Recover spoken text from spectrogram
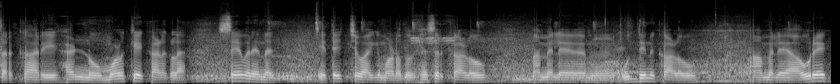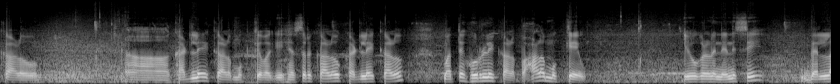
ತರಕಾರಿ, ಹಣ್ಣು, ಮೊಳಕೆ ಕಾಳುಗಳ ಸೇವನೆಯನ್ನು ಯಥೇಚ್ಛವಾಗಿ ಮಾಡೋದು. ಹೆಸರು ಕಾಳು, ಆಮೇಲೆ ಉದ್ದಿನಕಾಳು ಆಮೇಲೆ ಅವರೆಕಾಳು ಕಡಲೆಕಾಳು ಮುಖ್ಯವಾಗಿ. ಹೆಸರುಕಾಳು ಕಡಲೆಕಾಳು ಮತ್ತು ಹುರುಳಿಕಾಳು ಬಹಳ ಮುಖ್ಯ ಇವು. ಇವುಗಳನ್ನ ನೆನೆಸಿ ಬೆಲ್ಲ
